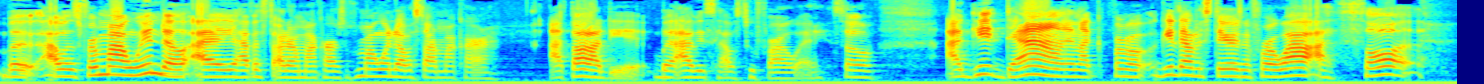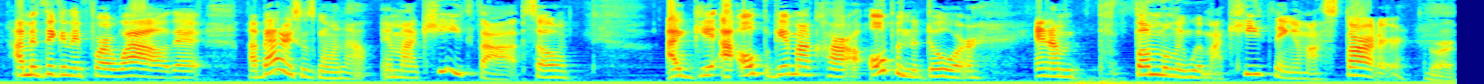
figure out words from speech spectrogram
But I was from my window. I have a starter on my car, so from my window I was starting my car. I thought I did, but obviously I was too far away. So I get down and like from get down the stairs, and for a while I thought I've been thinking it for a while that my batteries was going out and my keys fob. So I get I open get my car, I open the door and I'm fumbling with my key thing and my starter right.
